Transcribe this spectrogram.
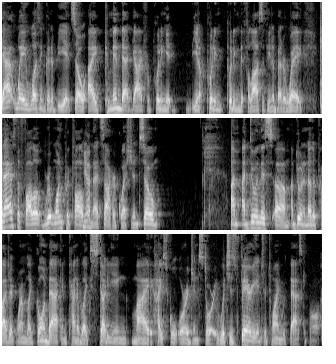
that way wasn't going to be it. So I commend that guy for putting it, you know, putting putting the philosophy in a better way. Can I ask the follow up? One quick follow up Yeah. on that soccer question. So I'm, I'm doing this. Um, I'm doing another project where I'm like going back and kind of like studying my high school origin story, which is very intertwined with basketball.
